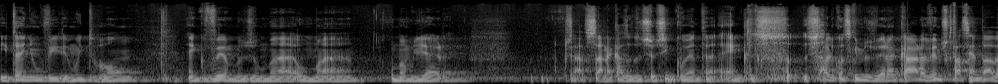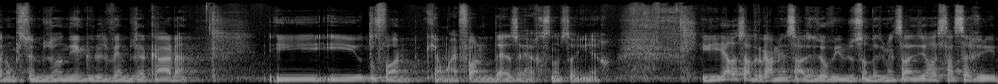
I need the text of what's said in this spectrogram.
E tem um vídeo muito bom em que vemos uma, uma, uma mulher que já está na casa dos seus 50, em que só lhe conseguimos ver a cara, vemos que está sentada, não percebemos onde, e em que lhe vemos a cara e, e o telefone, que é um iPhone 10R, se não estou em erro. E ela está a trocar mensagens, ouvimos o som das mensagens e ela está-se a rir.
